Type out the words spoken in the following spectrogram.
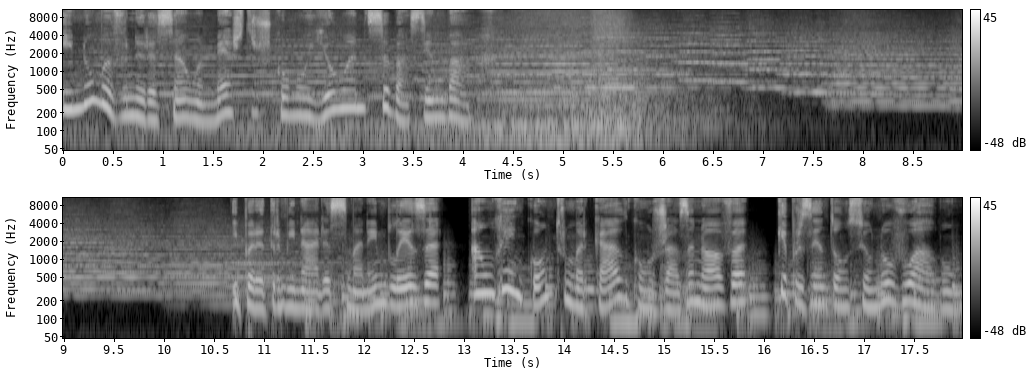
e numa veneração a mestres como Johann Sebastian Bach. E para terminar a semana em beleza, há um reencontro marcado com o Jazza Nova, que apresentam o seu novo álbum,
